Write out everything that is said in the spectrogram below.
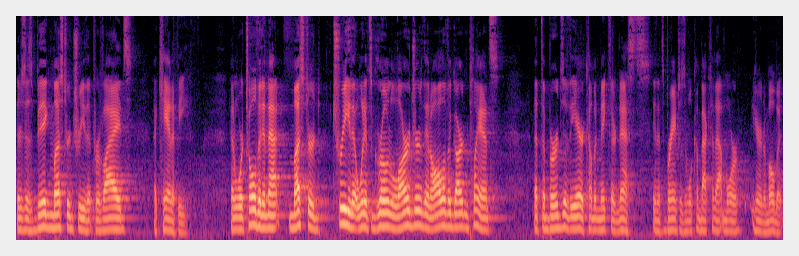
there's this big mustard tree that provides a canopy. And we're told that in that mustard tree that when it's grown larger than all of the garden plants, that the birds of the air come and make their nests in its branches. And we'll come back to that more here in a moment.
